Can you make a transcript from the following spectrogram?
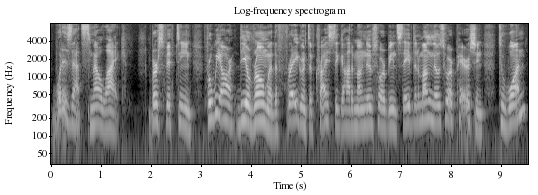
what does that smell like? Verse 15 For we are the aroma, the fragrance of Christ to God among those who are being saved and among those who are perishing. To one,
